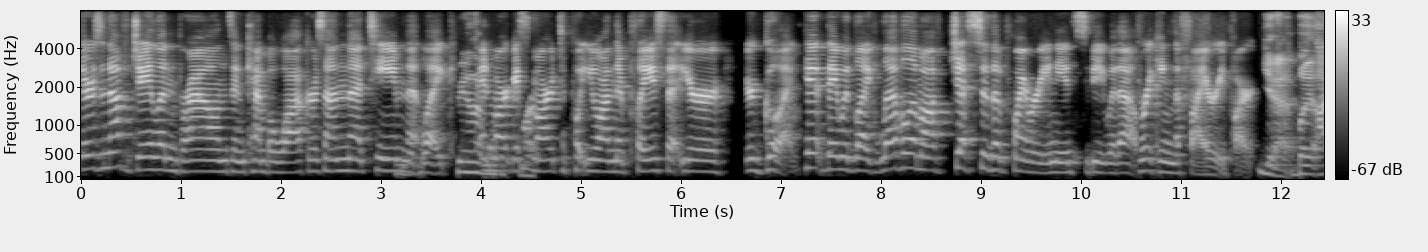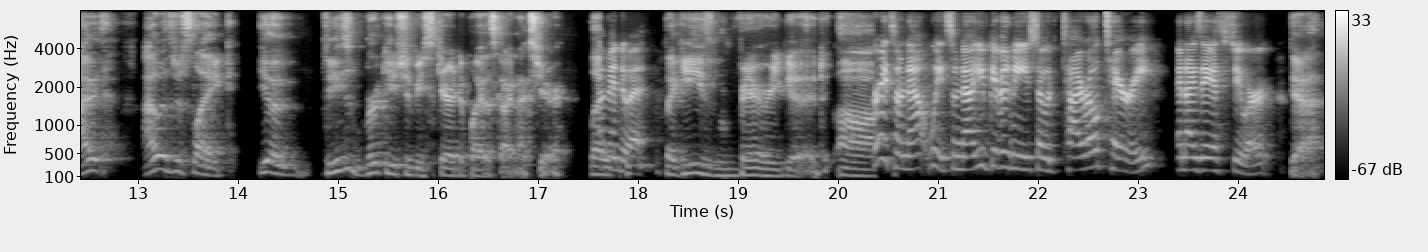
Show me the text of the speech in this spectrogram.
there's enough Jaylen Browns and Kemba Walkers on that team that mm-hmm. like know, that and Marcus Marcus Smart. Smart to put you on their place that you're you're good. Hit, they would like level him off just to the point where he needs to be without breaking the fiery part. Yeah, but I I was just like, yo, these rookies should be scared to play this guy next year. Like, I'm into it. like he's very good. Um, Great. So now, wait. So now you've given me so Tyrell Terry and Isaiah Stewart Yeah,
